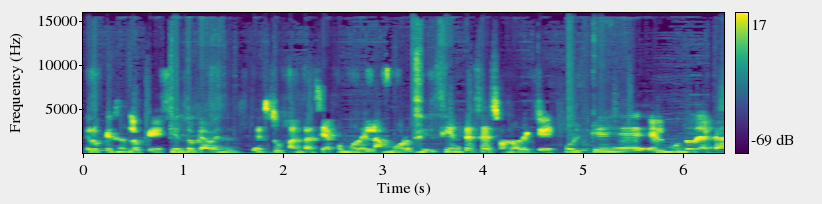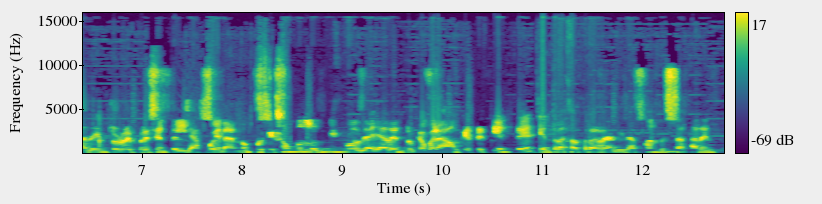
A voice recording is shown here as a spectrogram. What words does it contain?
creo que eso es lo que siento que a veces es tu fantasía como del amor. Sientes eso, ¿no? De que, ¿por qué el mundo de acá adentro representa el de afuera, ¿no? Porque somos los mismos de allá adentro que afuera, aunque se siente que entras a otra realidad cuando estás adentro.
